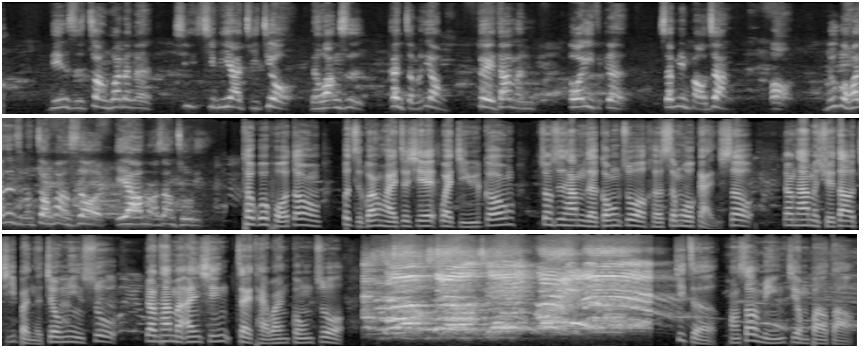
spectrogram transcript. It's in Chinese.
临时状况那个 C C P R 急救的方式，看怎么用，对他们多一个生命保障。哦，如果发生什么状况的时候，也要马上处理。透过活动，不只关怀这些外籍渔工，重视他们的工作和生活感受，让他们学到基本的救命术，让他们安心在台湾工作。中秋节快乐记者黄少明，金融报道。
